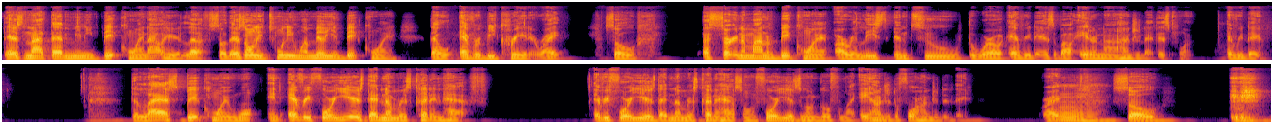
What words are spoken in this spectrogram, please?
there's not that many Bitcoin out here left. So there's only 21 million Bitcoin that will ever be created, right? So a certain amount of Bitcoin are released into the world every day. It's about eight or 900 at this point, every day. The last Bitcoin won't, in every four years, that number is cut in half. Every four years, that number is cut in half. So in four years, it's going to go from like 800 to 400 a day, right? Mm. So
